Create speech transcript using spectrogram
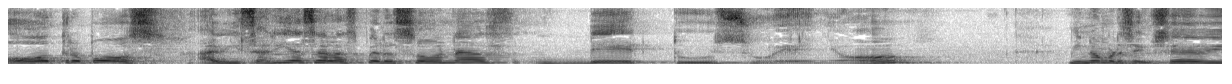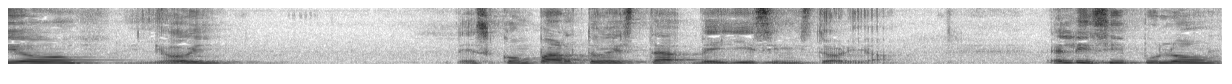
Otro post. ¿Avisarías a las personas de tu sueño? Mi nombre es Eusebio y hoy les comparto esta bellísima historia. El discípulo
